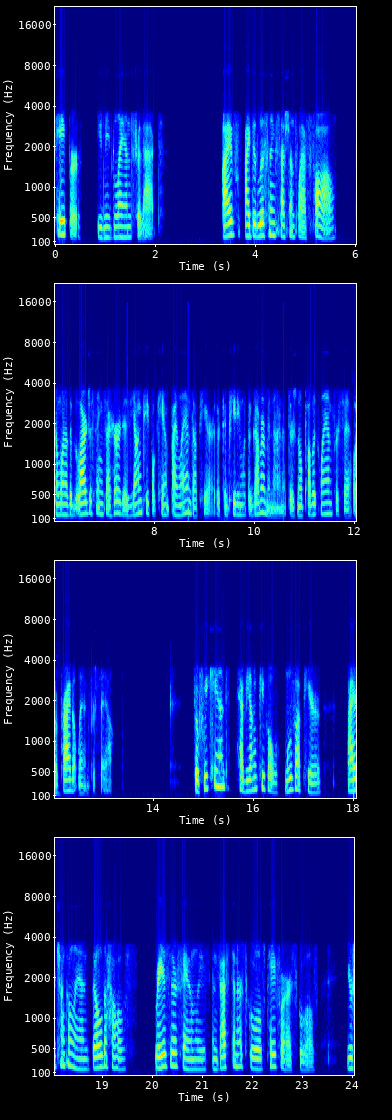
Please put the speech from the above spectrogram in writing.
paper, you need land for that. I've I did listening sessions last fall, and one of the largest things I heard is young people can't buy land up here. They're competing with the government on it. There's no public land for sale or private land for sale. So if we can't have young people move up here, buy a chunk of land, build a house, raise their families, invest in our schools, pay for our schools, you're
